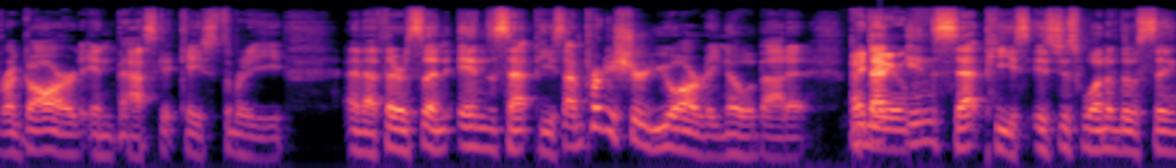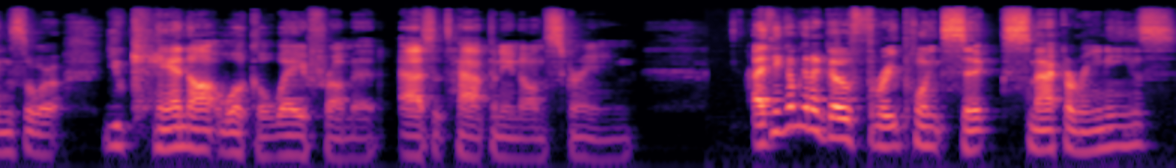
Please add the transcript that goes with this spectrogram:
regard in Basket Case 3 and that there's an in set piece. I'm pretty sure you already know about it. But I that do. in set piece is just one of those things where you cannot look away from it as it's happening on screen. I think I'm gonna go 3.6 Smackerinis.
